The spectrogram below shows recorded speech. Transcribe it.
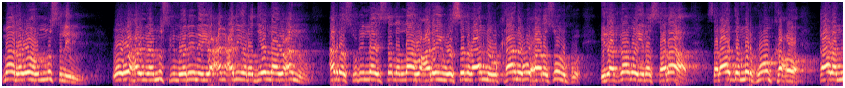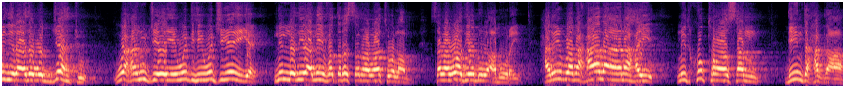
maa rawaahu muslim waa waxau imaam muslim warinayo can caliyin radi allahu canhu can rasuuli llahi sala allahu calayhi wasalam annahu kaana wuxua rasuulku idaa qaama ila salaa salaada markuu u kaco qaala mid yidhaahdo wajahtu waxaan u jeeyey wejhii wejigayga liladii alihi fatara asamaawaati walard samaawaad iyo dhul abuuray. Xaniifan xaala aan ahay mid ku toosan diinta xaqa ah.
